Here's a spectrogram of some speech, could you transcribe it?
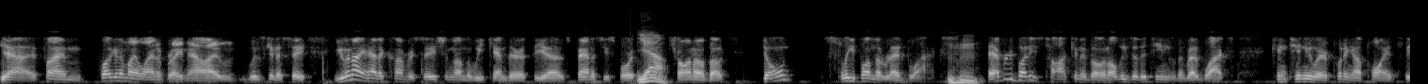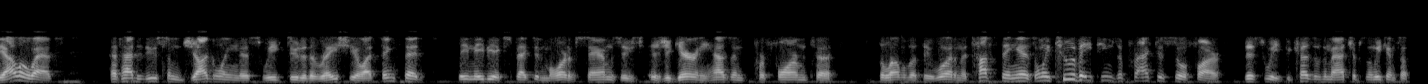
Yeah, if I'm plugging in my lineup right now, I was going to say you and I had a conversation on the weekend there at the uh, Fantasy Sports yeah. in Toronto about don't sleep on the Red Blacks. Mm-hmm. Everybody's talking about all these other teams, and the Red Blacks continually are putting up points. The Alouettes have had to do some juggling this week due to the ratio. I think that they maybe expected more out of Sam Giguère, and he hasn't performed to the level that they would. And the tough thing is, only two of eight teams have practiced so far this week because of the matchups on the weekend. So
